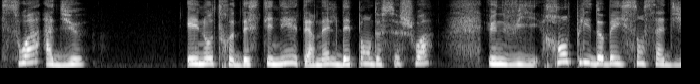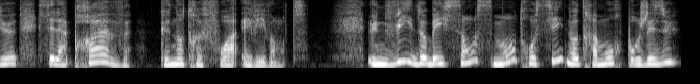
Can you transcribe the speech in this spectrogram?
soit à Dieu. Et notre destinée éternelle dépend de ce choix. Une vie remplie d'obéissance à Dieu, c'est la preuve que notre foi est vivante. Une vie d'obéissance montre aussi notre amour pour Jésus.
